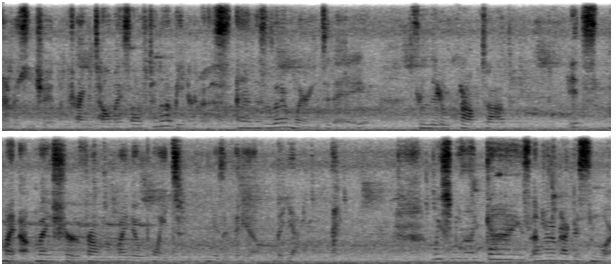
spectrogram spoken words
nervous and shit. I'm trying to tell myself to not be nervous. And this is what I'm wearing today. It's a little crop top. It's my uh, my shirt from my No Point music video. But yeah. Wish me luck guys. I'm gonna practice some more.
